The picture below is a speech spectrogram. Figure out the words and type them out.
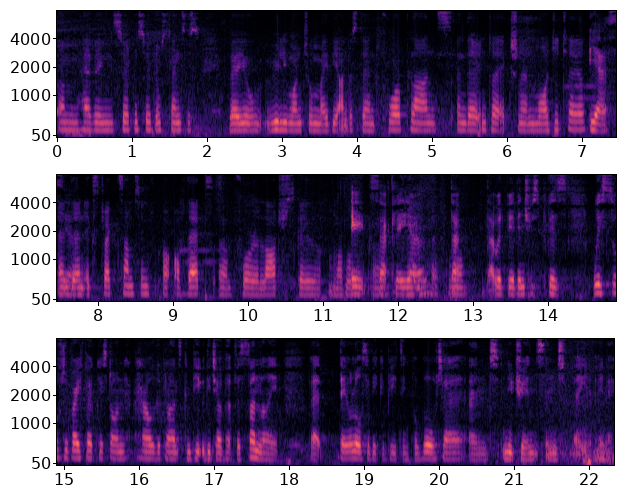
um, having certain circumstances where you really want to maybe understand four plants and their interaction in more detail. Yes, And yeah. then extract something of that um, for a large scale model. um, Exactly, where yeah. That more- that would be of interest because we're sort of very focused on how the plants compete with each other for sunlight, but they will also be competing for water and nutrients and uh, you know, you know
